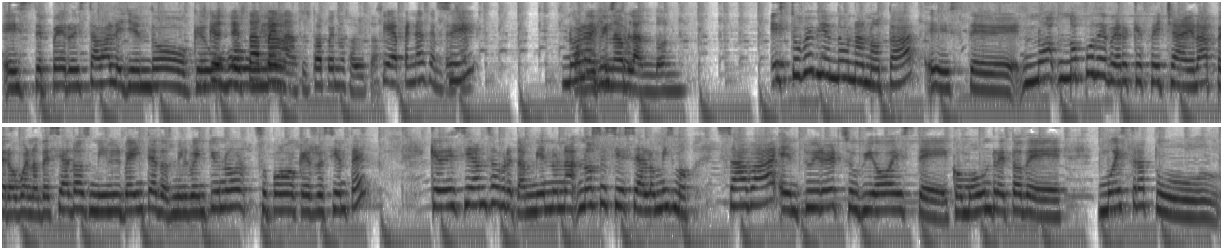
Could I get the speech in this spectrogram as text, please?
este, pero estaba leyendo que, Es que hubo está una- apenas, está apenas ahorita. Sí, apenas empezó. ¿Sí? No Con la he Regina visto. Blandón. Estuve viendo una nota, este, no, no pude ver qué fecha era, pero bueno, decía 2020, 2021, supongo que es reciente, que decían sobre también una, no sé si sea lo mismo, Saba en Twitter subió este, como un reto de muestra tu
